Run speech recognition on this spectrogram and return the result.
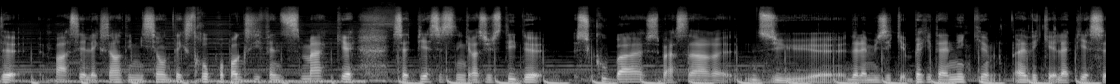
de passer l'excellente émission d'Extro and Smack. Cette pièce, c'est une gracieuseté de Scuba, superstar euh, du, euh, de la musique britannique, avec la pièce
